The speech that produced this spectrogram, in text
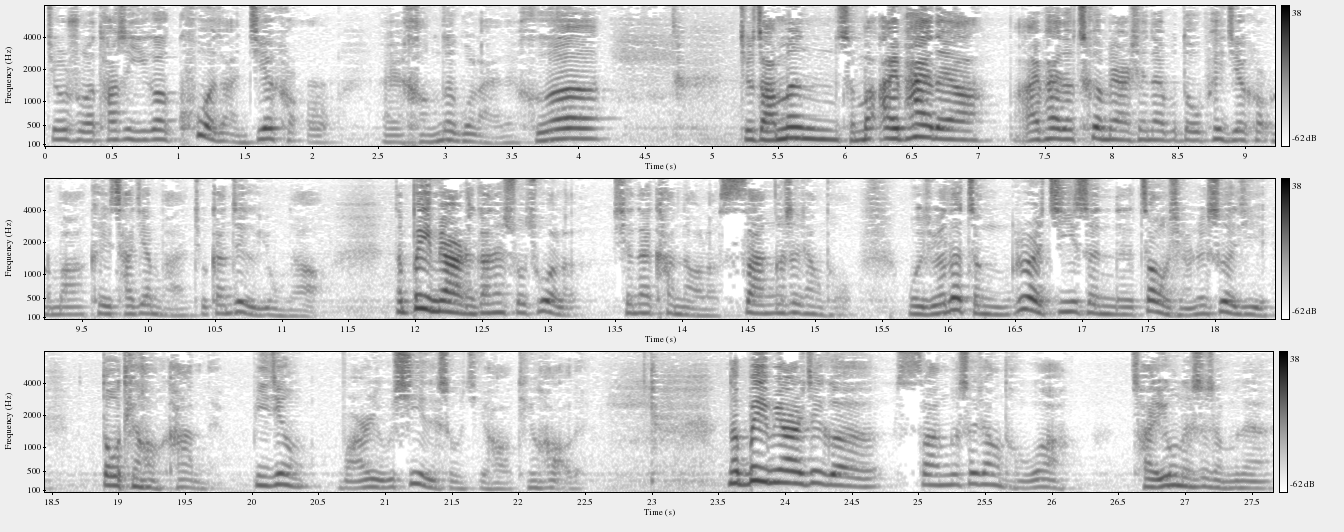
就是说它是一个扩展接口，哎，横着过来的，和就咱们什么 iPad 呀，iPad 侧面现在不都配接口了吗？可以插键盘，就干这个用的啊。那背面呢？刚才说错了。现在看到了三个摄像头，我觉得整个机身的造型的设计都挺好看的。毕竟玩游戏的手机哈，挺好的。那背面这个三个摄像头啊，采用的是什么呢？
